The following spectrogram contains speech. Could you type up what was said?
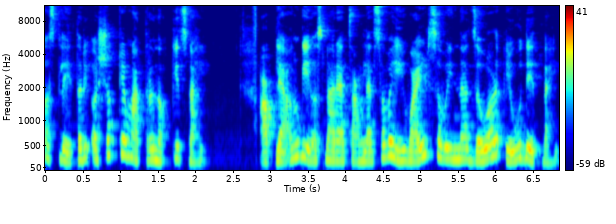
असले तरी अशक्य मात्र नक्कीच नाही. आपल्या अंगी असणाऱ्या चांगल्या सवयी वाईट सवयींना जवळ येऊ देत नाही.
